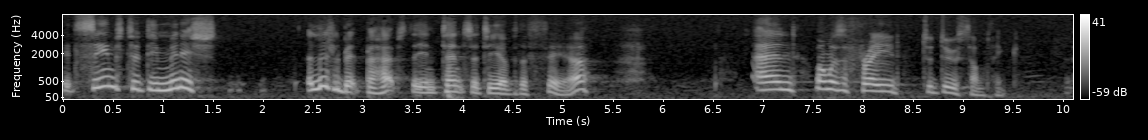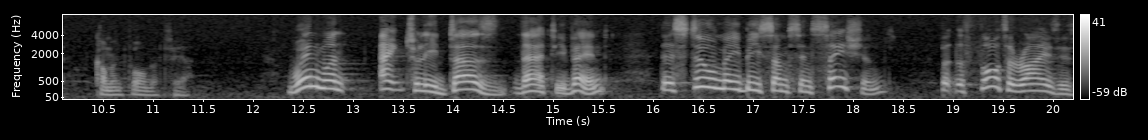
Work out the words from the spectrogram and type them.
It seems to diminish a little bit, perhaps, the intensity of the fear. And one was afraid to do something, common form of fear. When one actually does that event, there still may be some sensations, but the thought arises,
